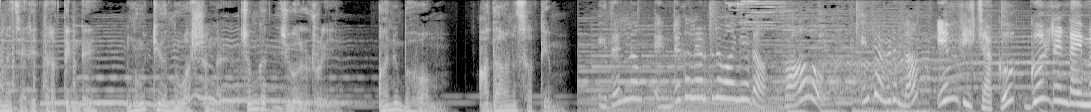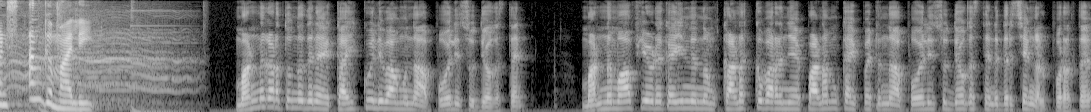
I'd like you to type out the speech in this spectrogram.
സ്വർണ ചരിത്രത്തിന്റെ നൂറ്റിയൊന്ന് വർഷങ്ങൾ. ചുങ്കത് ജ്വല്ലറി അനുഭവം അതാണ് സത്യം. ഇതെല്ലാം എന്റെ കല്യാണത്തിന് വാങ്ങിയതാ. വാവ്. ഇതെവിടുന്നാ? M V Chacko golden diamonds Angamaly. മണ്ണ് കടത്തുന്നതിന് കൈക്കൂലി വാങ്ങുന്ന പോലീസ് ഉദ്യോഗസ്ഥൻ. മണ്ണ് മാഫിയയുടെ കയ്യിൽ നിന്നും കണക്ക് പറഞ്ഞ് പണം കൈപ്പറ്റുന്ന പോലീസ് ഉദ്യോഗസ്ഥന്റെ ദൃശ്യങ്ങൾ പുറത്ത്.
